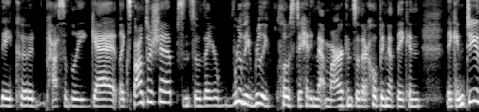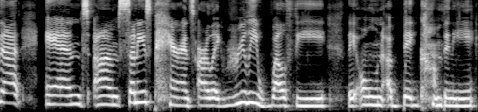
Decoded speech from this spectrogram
they could possibly get like sponsorships. And so they're really, really close to hitting that mark. And so they're hoping that they can, they can do that. And, um, Sunny's parents are like really wealthy. They own a big company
